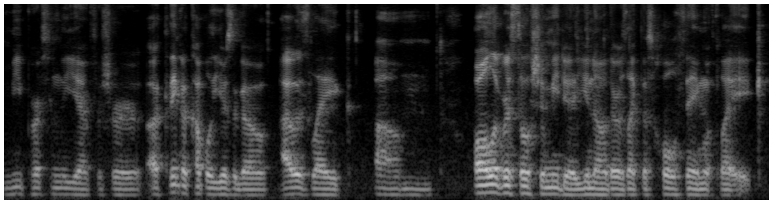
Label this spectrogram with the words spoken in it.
me personally, yeah, for sure. I think a couple of years ago, I was like, um, all over social media. You know, there was like this whole thing with like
